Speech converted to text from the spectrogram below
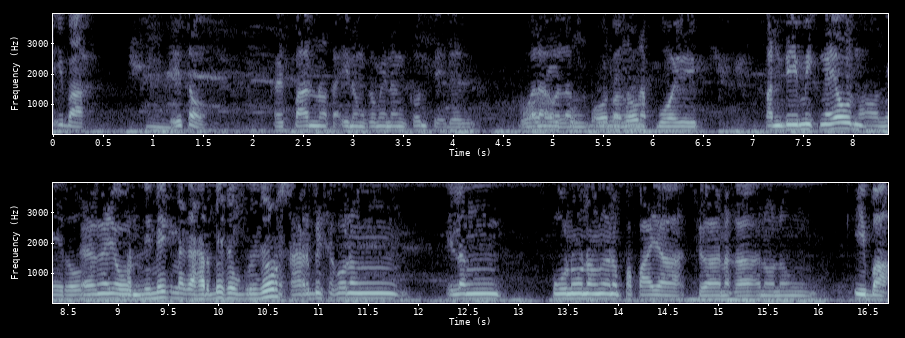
iba, Hmm. ito, kahit paano nakainom kami ng konti dahil wala, may walang pu- ibang ano? hanap buhay. Pandemic ngayon. Oo, Nero. Kaya ngayon, Pandemic, nag-harvest og gridors. Nakarbis ako ng ilang puno ng ano papaya tsaka naka ano ng iba.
